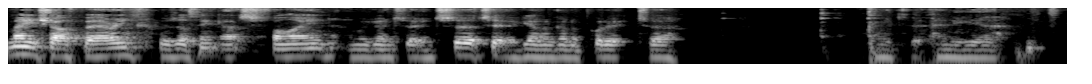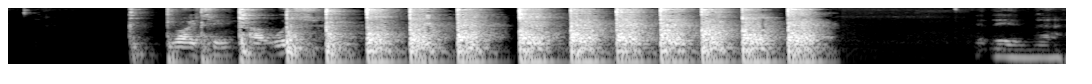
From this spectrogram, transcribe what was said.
main shaft bearing, because I think that's fine. And we're going to insert it. Again, I'm going to put it uh, with any uh, writing outwards. Get the in there.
